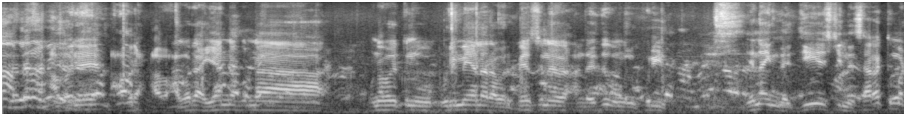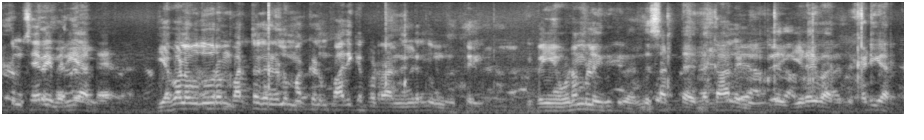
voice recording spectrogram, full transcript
அவரு அவர் அவர் ஐயா என்ன பண்ண உணவகத்தின் உரிமையாளர் அவர் பேசின அந்த இது உங்களுக்கு புரியுது. ஏன்னா இந்த ஜிஎஸ்டி இந்த சரக்கு மற்றும் சேவை வரியால எவ்வளவு தூரம் வர்த்தகர்களும் மக்களும் பாதிக்கப்படுறாங்கிறது உங்களுக்கு தெரியும். இப்போ என் உடம்புல இருக்கிற இந்த சட்டை இந்த காலை இந்த இடைவாறு இந்த கடிகாரம்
